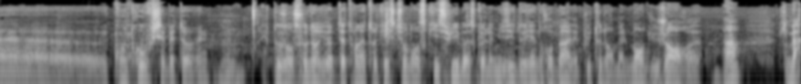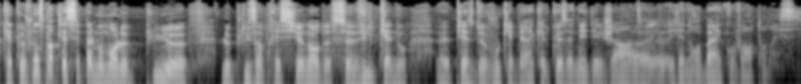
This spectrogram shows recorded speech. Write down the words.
euh, qu'on trouve chez Beethoven. Explosion sonore, il va peut-être en être question dans ce qui suit, parce que la musique de Yann Robin, elle est plutôt normalement du genre, euh, hein, qui marque quelque chose. Je crois que c'est pas le moment le plus, euh, le plus impressionnant de ce Vulcano, euh, pièce de vous qui a bien quelques années déjà, euh, Yann Robin, et qu'on va entendre ici.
